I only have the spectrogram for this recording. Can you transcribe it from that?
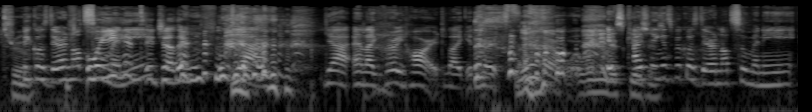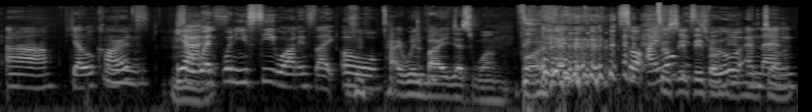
True. because there are not so we many. hit each other. yeah, yeah, and like very hard, like it hurts. yeah, we need It- I think it's because there are not so many uh, yellow cards. Hmm. Yeah, so when, when you see one, it's like, oh. I will buy just one for. so I hope it's true, and then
